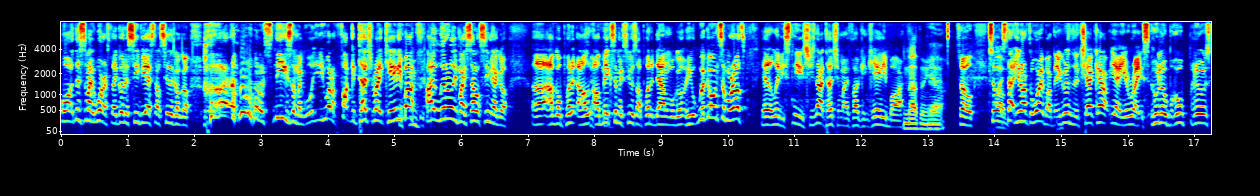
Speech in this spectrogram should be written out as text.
Oh, this is my worst. I go to CVS. and I'll see the guy go, sneeze. I'm like, well, you want to fucking touch my candy bar? I literally, my son will see me. I go, uh, I'll go put it. I'll, I'll make some excuse. I'll put it down. and We'll go. he- We're going somewhere else. Yeah, the lady sneezed. She's not touching my fucking candy bar. Nothing. Yeah. So, so it's not you don't have to worry about that. You go to the checkout. Yeah, you're right. Who knew? Who knows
